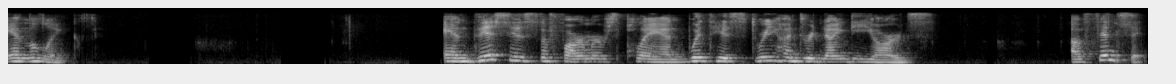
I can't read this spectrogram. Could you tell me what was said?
and the length. And this is the farmer's plan with his 390 yards of fencing.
